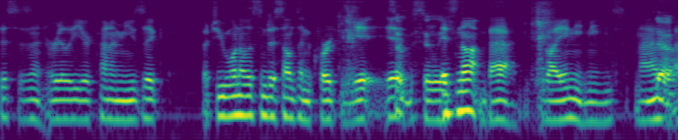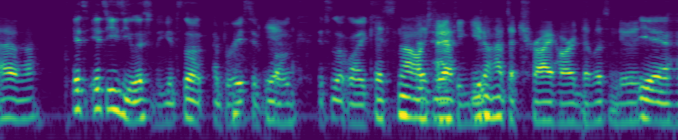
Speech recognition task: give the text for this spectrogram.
this isn't really your kind of music, but you want to listen to something quirky, it, it Something silly. it's not bad by any means. I, No. I, I, It's it's easy listening. It's not abrasive Yeah. punk. It's not like it's not like you, have, Attacking you you. don't have to try hard to listen to it. yeah,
